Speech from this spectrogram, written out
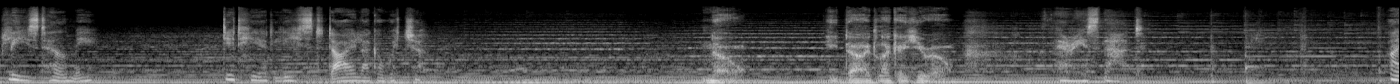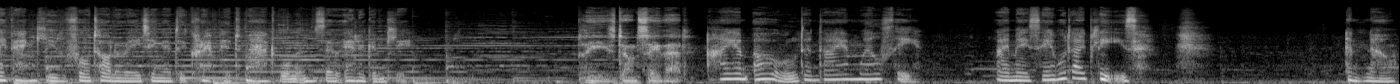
Please tell me. Did he at least die like a witcher? No. He died like a hero. There is that. I thank you for tolerating a decrepit madwoman so elegantly. Please don't say that. I am old and I am wealthy. I may say what I please. And now,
